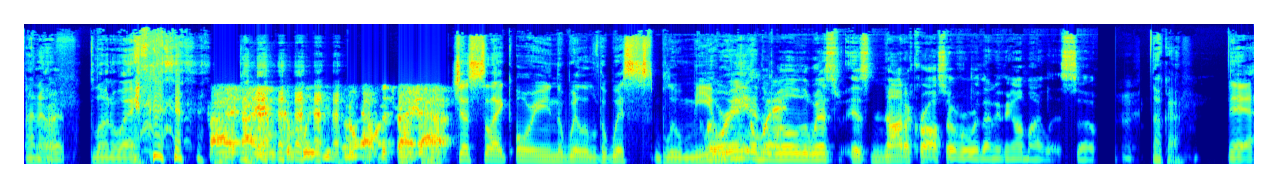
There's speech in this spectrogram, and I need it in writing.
I know, Alright. blown away. I, I am completely blown away. I want to try it out. Just like Ori and the Will of the Wisps blew me Ori away. and the Will of the Wisp is not a crossover with anything on my list. So Okay. Yeah.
